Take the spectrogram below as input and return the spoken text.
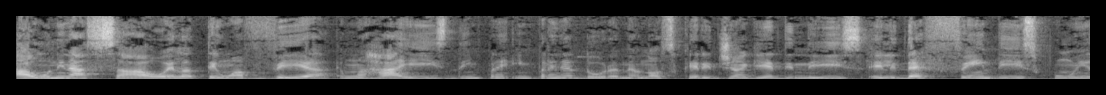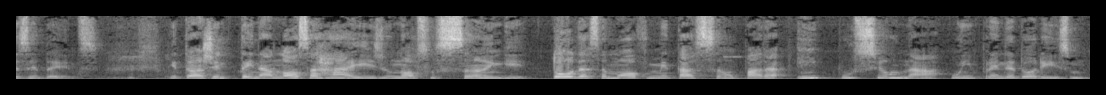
a Uninasal, ela tem uma veia, uma raiz de empre empreendedora, né? O nosso querido Janguier Diniz, ele defende isso com unhas e dentes. Então, a gente tem na nossa raiz, no nosso sangue, toda essa movimentação para impulsionar o empreendedorismo.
